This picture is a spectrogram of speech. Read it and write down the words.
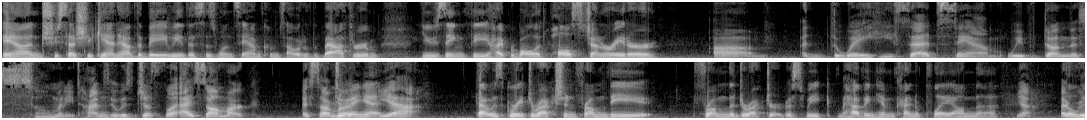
and she says she can't have the baby. This is when Sam comes out of the bathroom using the hyperbolic pulse generator. The way he said Sam, we've done this so many times. It was just like I saw Mark. I saw Mark Doing it. Yeah. That was great direction from the from the director of this week, having him kind of play on the Yeah. I really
